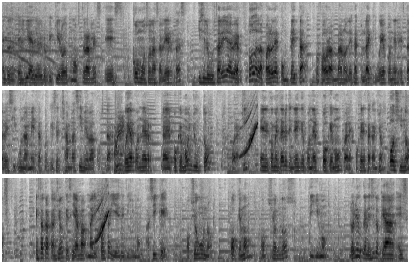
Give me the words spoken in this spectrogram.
Entonces, el día de hoy lo que quiero mostrarles es cómo son las alertas. Y si les gustaría ver toda la parodia completa, por favor, hermano, deja tu like y voy a poner esta vez sí una meta porque esa chamba sí me va a costar. Voy a poner la del Pokémon Yuto por aquí. En el comentario tendrían que poner Pokémon para escoger esta canción. O si no, esta otra canción que se llama Mariposa y es de Digimon. Así que, opción 1, Pokémon. Opción 2, Digimon. Lo único que necesito que hagan es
